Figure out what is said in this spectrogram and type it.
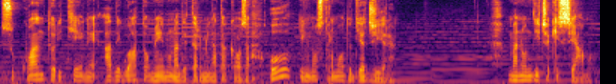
su quanto ritiene adeguato o meno una determinata cosa o il nostro modo di agire, ma non dice chi siamo.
